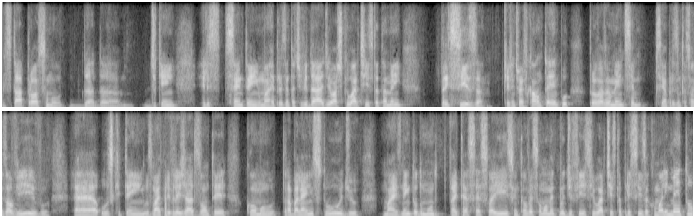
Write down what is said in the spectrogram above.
estar próximo da, da, de quem eles sentem uma representatividade. Eu acho que o artista também precisa que a gente vai ficar um tempo, provavelmente sem, sem apresentações ao vivo. É, os que têm, os mais privilegiados vão ter como trabalhar em estúdio, mas nem todo mundo vai ter acesso a isso. Então vai ser um momento muito difícil. O artista precisa como alimento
